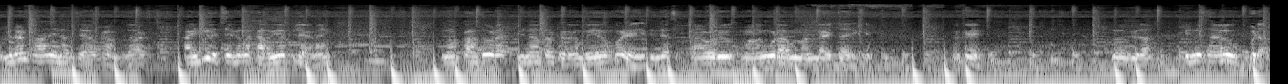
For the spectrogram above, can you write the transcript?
ഒന്ന് സാധനം ഇതിനകത്ത് ചേർക്കണം. ഇതാ കഴുകി വെച്ചേക്കുന്ന കറിവേപ്പിലയാണേ. നമുക്ക് അതുകൂടെ ഇതിനകത്തോട്ട് എടുക്കാം. വേകുമ്പോഴേ ഇതിന്റെ ആ ഒരു മണം കൂടെ നല്ല ഇതായിരിക്കും. ഓക്കെ? നോക്കിടാം. പിന്നെ ഞങ്ങൾ ഉപ്പിടാം.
